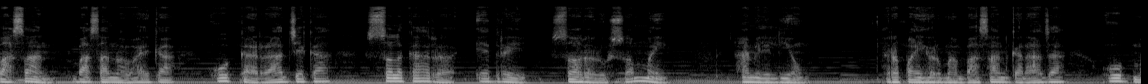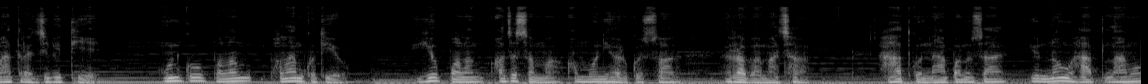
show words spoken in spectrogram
बासान बासानमा भएका ओकका राज्यका सलकार र एद्रै सहरहरूसम्मै हामीले लियौँ र पाइहरूमा बासानका राजा ओग मात्र जीवित थिए। उनको पलङ फलामको थियो। यो पलङ अझसम्म अम्मोनीहरूको सहर रबामा छ। हातको नाप अनुसार यो नौ हात लामो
